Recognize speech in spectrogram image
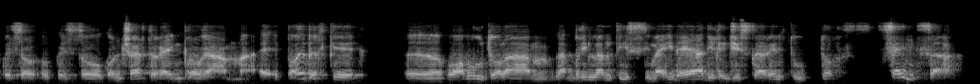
questo, questo, concerto era in programma e poi perché eh, ho avuto la, la, brillantissima idea di registrare il tutto senza,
